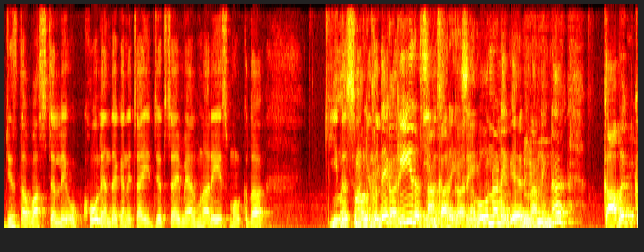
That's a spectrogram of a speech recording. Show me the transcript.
ਜਿਸ ਦਾ ਵਸ ਚੱਲੇ ਉਹ ਖੋ ਲੈਂਦਾ ਕਹਿੰਦੇ ਚਾਹੇ ਇੱਜ਼ਤ ਚਾਹੇ ਮਹਿਲ ਮਨਾਰੇ ਇਸ ਮੁਲਕ ਦਾ ਕੀ ਇਸ ਦੱਸਾਂ? ਮੁਲਕ ਦੇ ਕੀ ਦੱਸਾਂ ਕਰੇ? ਉਹਨਾਂ ਨੇ ਉਹਨਾਂ ਨੇ ਨਾ ਕਾਵਿਕ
